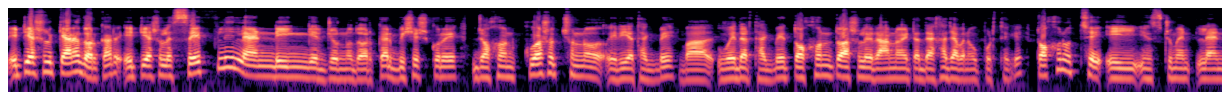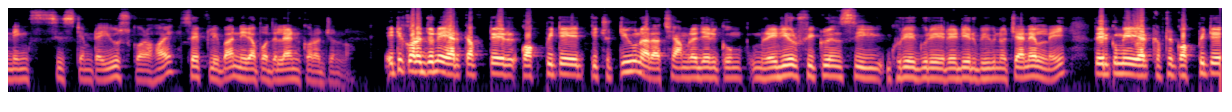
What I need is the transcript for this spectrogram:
তো এটি আসলে কেন দরকার? এটি আসলে সেফলি ল্যান্ডিং এর জন্য দরকার। বিশেষ করে যখন কুয়াশাচ্ছন্ন এরিয়া থাকবে বা ওয়েদার থাকবে, তখন তো আসলে রানওয়েটা দেখা যাবে না উপর থেকে। তখন হচ্ছে এই ইনস্ট্রুমেন্ট ল্যান্ডিং সিস্টেমটা ইউজ করা হয় সেফলি বা নিরাপদে ল্যান্ড করার জন্য। এটি করার জন্য এয়ারক্রাফটের ককপিটে কিছু টিউনার আছে। আমরা যেরকম রেডিওর ফ্রিকোয়েন্সি ঘুরিয়ে ঘুরিয়ে রেডিওর বিভিন্ন চ্যানেল নেই, তো এরকমই এয়ারক্রাফটের ককপিটে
